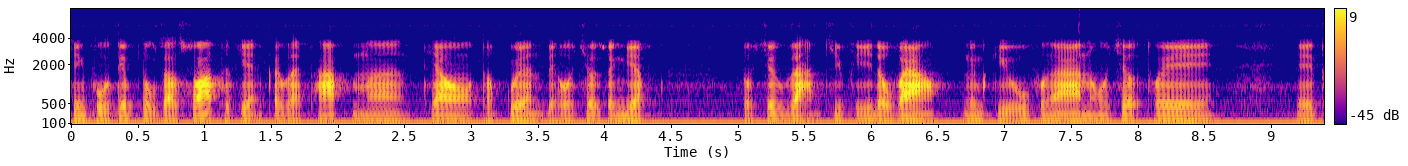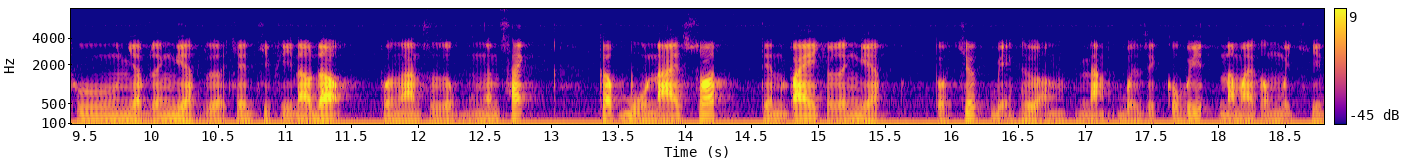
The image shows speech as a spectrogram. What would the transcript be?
chính phủ tiếp tục giả soát thực hiện các giải pháp à, theo thẩm quyền để hỗ trợ doanh nghiệp tổ chức giảm chi phí đầu vào nghiên cứu phương án hỗ trợ thuê để thu nhập doanh nghiệp dựa trên chi phí lao động phương án sử dụng ngân sách cấp bù lãi suất tiền vay cho doanh nghiệp tổ chức bị ảnh hưởng nặng bởi dịch Covid năm 2019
